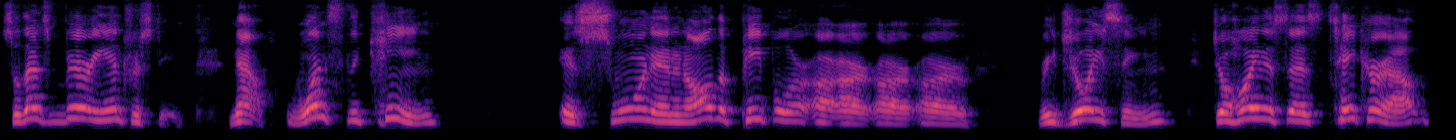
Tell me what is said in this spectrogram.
So that's very interesting. Now, once the king is sworn in and all the people are, are, are, are rejoicing, Jehoiada says, Take her out.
